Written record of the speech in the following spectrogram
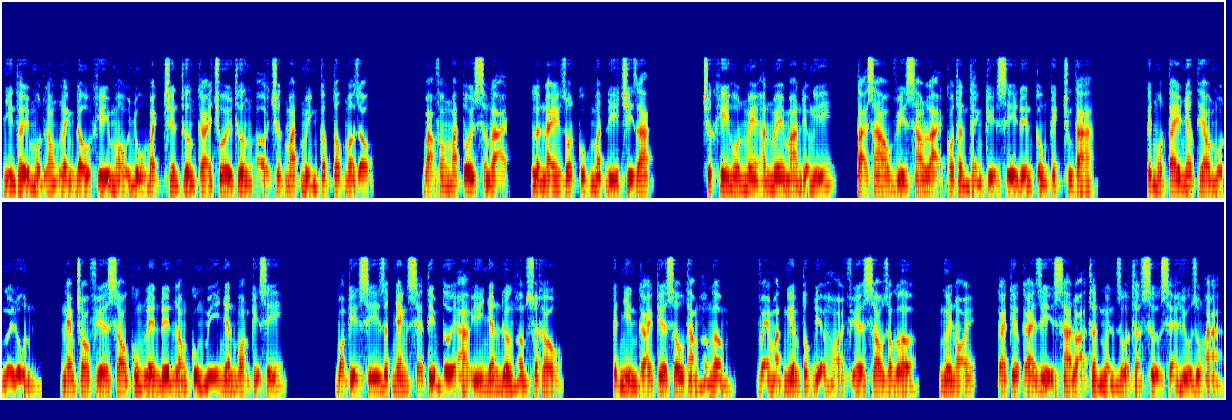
nhìn thấy một lóng lánh đấu khí màu nhũ bạch chiến thương cái trôi thương ở trước mắt mình cấp tốc mở rộng. Bạo phong mắt tối sầm lại, lần này rốt cục mất đi trí giác trước khi hôn mê hắn mê man địa nghĩ, tại sao vì sao lại có thần thánh kỵ sĩ đến công kích chúng ta? Kết một tay nhấc theo một người lùn, ném cho phía sau cùng lên đến long cùng mỹ nhân bọn kỵ sĩ. Bọn kỵ sĩ rất nhanh sẽ tìm tới a y nhân đường hầm xuất khẩu. Kết nhìn cái kia sâu thẳm hầm ngầm, vẻ mặt nghiêm túc địa hỏi phía sau do gờ ngươi nói, cái kia cái gì sa đọa thần nguyền rủa thật sự sẽ hữu dụng à?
